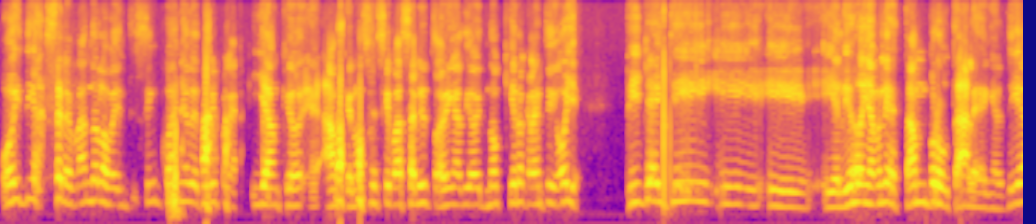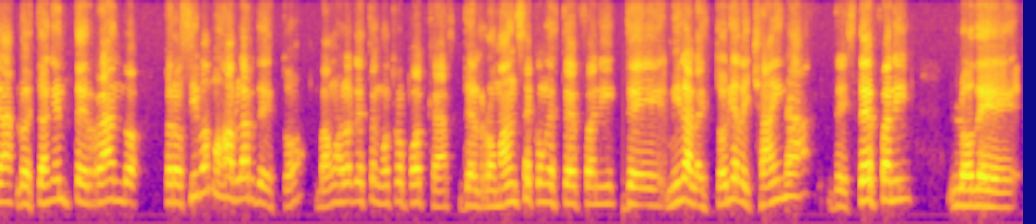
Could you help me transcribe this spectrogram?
hoy día celebrando los 25 años de Triple y aunque, eh, aunque no sé si va a salir todavía el día de hoy, no quiero que la gente diga, oye, PJT y, y, y, el hijo de Yamile están brutales en el día, lo están enterrando. Pero sí vamos a hablar de esto, vamos a hablar de esto en otro podcast, del romance con Stephanie, de, mira, la historia de China de Stephanie, lo de,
